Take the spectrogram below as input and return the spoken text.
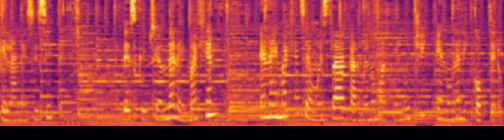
que la necesite. Descripción de la imagen. En la imagen se muestra a Carmelo Martinucci en un helicóptero.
